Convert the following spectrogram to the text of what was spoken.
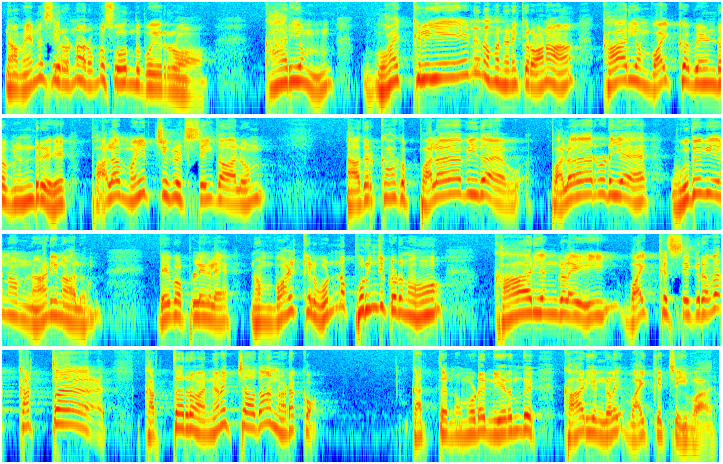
நாம் என்ன செய்கிறோம்னா ரொம்ப சோர்ந்து போயிடுறோம். காரியம் வாய்க்கலையேன்னு நம்ம நினைக்கிறோம். ஆனால் காரியம் வாய்க்க வேண்டும் என்று பல முயற்சிகள் செய்தாலும் அதற்காக பலவித பலருடைய உதவியை நாம் நாடினாலும் தெய்வ பிள்ளைகளை நம் வாழ்க்கையில் ஒன்றை புரிஞ்சுக்கிடணும். காரியங்களை வாய்க்க செய்கிறவர் கர்த்தர். கர்த்தர் நினைச்சாதான் நடக்கும். கர்த்தர் நம்முடன் இருந்து காரியங்களை வாய்க்க செய்வார்.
